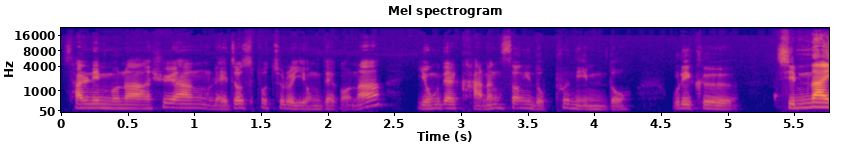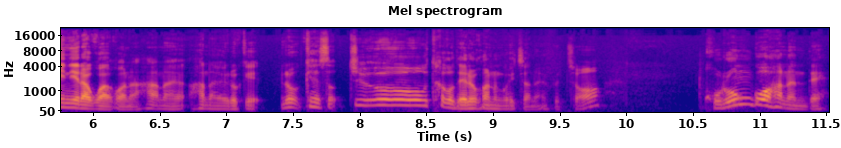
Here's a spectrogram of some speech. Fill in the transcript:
산림문화, 휴양, 레저 스포츠로 이용되거나 이용될 가능성이 높은 임도. 우리 그 짚라인이라고 하거나 하나 하나 이렇게 이렇게 해서 쭉 타고 내려가는 거 있잖아요. 그렇죠? 그런 거 하는데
